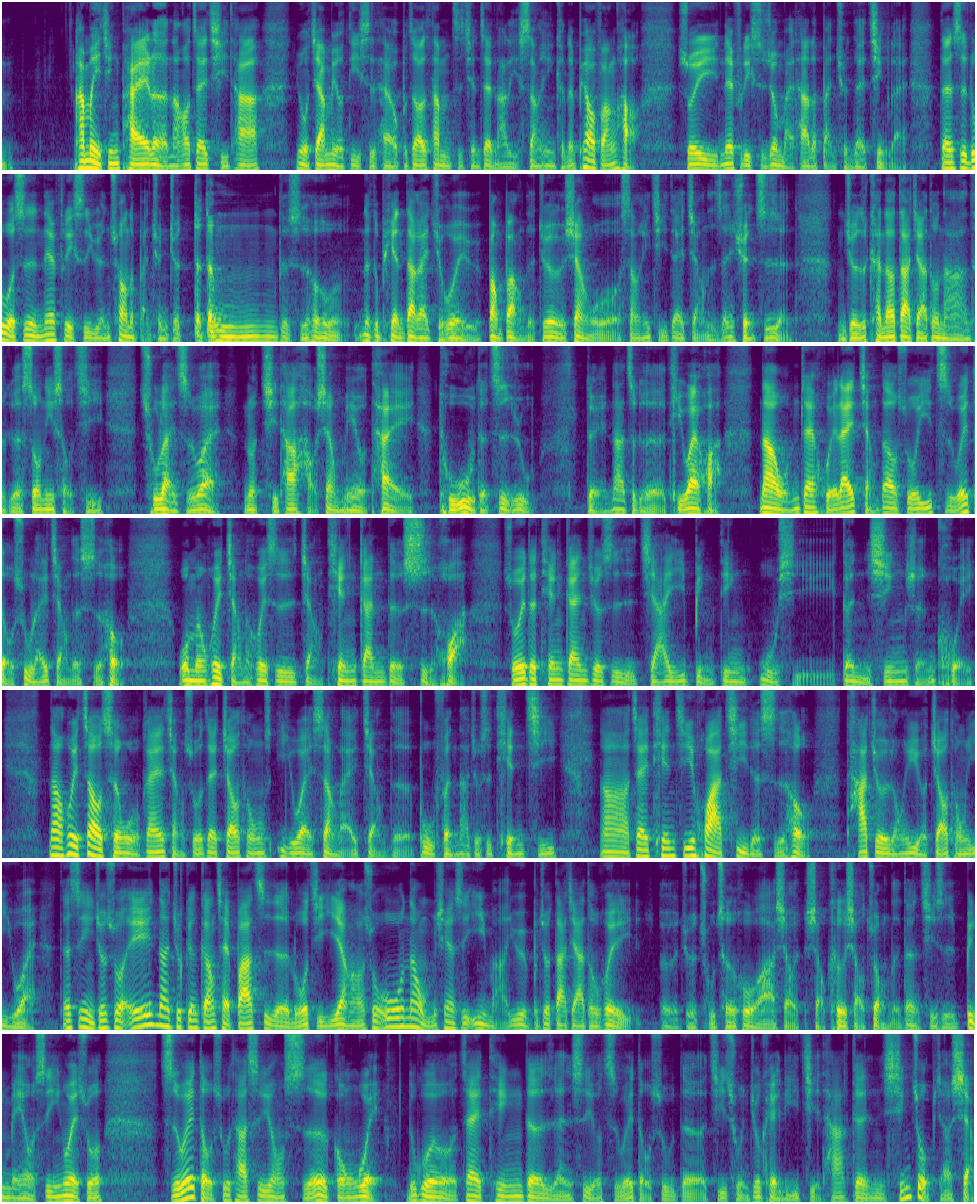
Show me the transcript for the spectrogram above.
他们已经拍了，然后在其他，因为我家没有第四台，我不知道他们之前在哪里上映，可能票房好，所以 Netflix 就买它的版权再进来。但是如果是 Netflix 原创的版权，就噔噔的时候，那个片大概就会棒棒的，就像我上一集在讲的《人选之人》，你就是看到大家都拿这个 Sony 手机出来之外，那其他好像没有太突兀的置入。对，那这个题外话，那我们再回来讲到说，以紫微斗数来讲的时候，我们会讲的会是讲天干的事化。所谓的天干就是甲乙丙丁戊己庚辛壬癸，那会造成我刚才讲说，在交通意外上来讲的部分，那就是天机。那在天机化忌的时候，它就容易有交通意外。但是你就说，诶，那就跟刚才八字的逻辑一样啊，说哦，那我们现在是驿马月，不就大家都会。呃，就是出车祸啊，小小磕小撞的，但其实并没有，是因为说紫微斗数它是用十二宫位，如果在听的人是有紫微斗数的基础，你就可以理解它跟星座比较像。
